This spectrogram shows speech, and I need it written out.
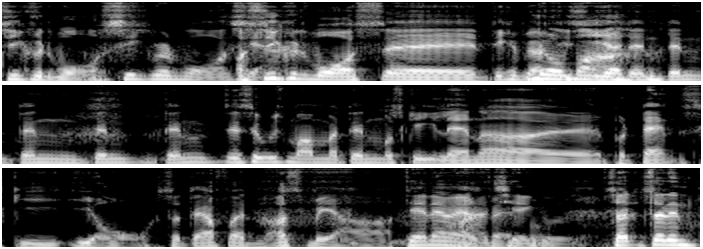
Secret Wars. Secret Wars, og ja. Secret Wars, øh, det kan vi også lige sige, at den, den, den, den, den, det ser ud som om, at den måske lander øh, på dansk i, i år, så derfor er den også værd at Den er værd at tjekke ud. Så, så den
